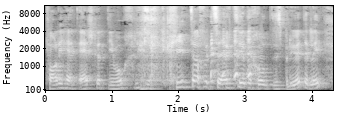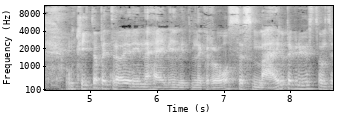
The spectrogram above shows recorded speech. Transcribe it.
Polly hat erst gerade die Woche in der Kita erzählt, sie bekommt ein Brüderli. Und die Kita-Betreuerinnen haben mich mit einem grossen Smile begrüßt, und sie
